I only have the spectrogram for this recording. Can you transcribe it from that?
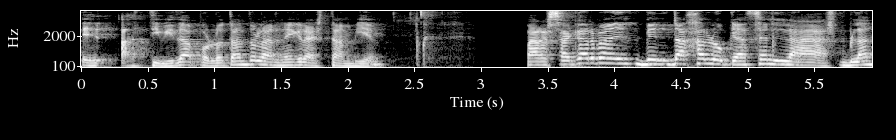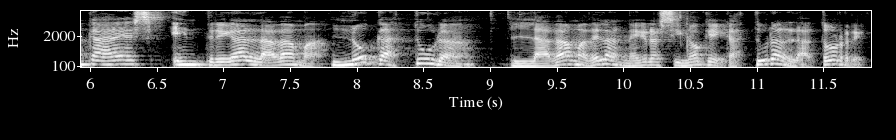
eh, actividad. Por lo tanto, las negras bien. Para sacar ventaja lo que hacen las blancas es entregar la dama. No capturan la dama de las negras, sino que capturan la torre.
